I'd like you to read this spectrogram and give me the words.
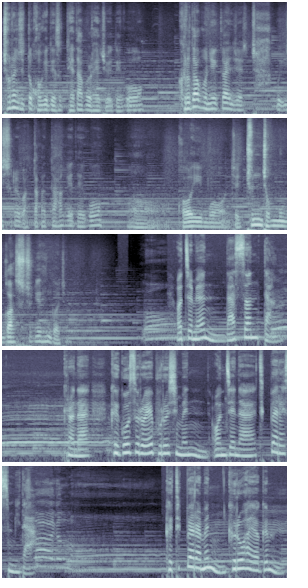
저는 이제 또 거기에 대해서 대답을 해줘야 되고 그러다 보니까 이제 자꾸 이스라엘 왔다 갔다 하게 되고 어, 거의 뭐 이제 준 전문가 수준이 된 거죠. 어쩌면 낯선 땅. 그러나 그곳으로의 부르심은 언제나 특별했습니다. 그 특별함은 그로 하여금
